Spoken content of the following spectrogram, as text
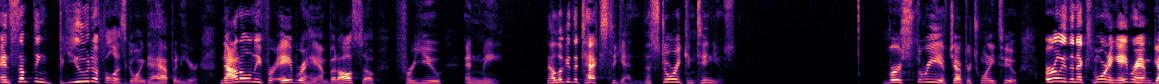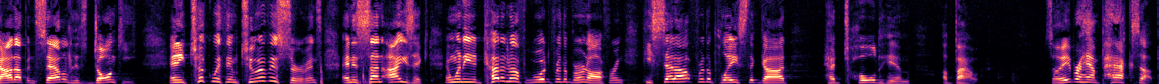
And something beautiful is going to happen here, not only for Abraham, but also for you and me. Now, look at the text again. The story continues verse 3 of chapter 22. Early the next morning, Abraham got up and saddled his donkey. And he took with him two of his servants and his son Isaac. And when he had cut enough wood for the burnt offering, he set out for the place that God had told him about. So Abraham packs up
